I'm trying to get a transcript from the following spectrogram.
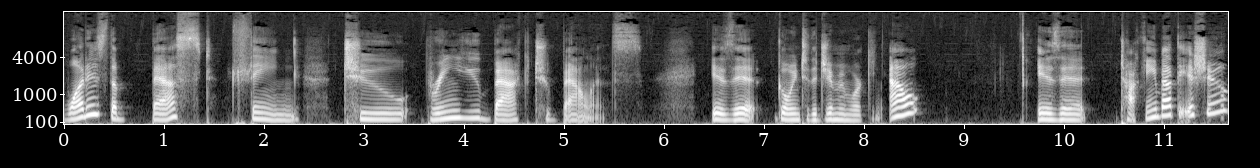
what is the best thing to bring you back to balance? Is it going to the gym and working out? Is it talking about the issue?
